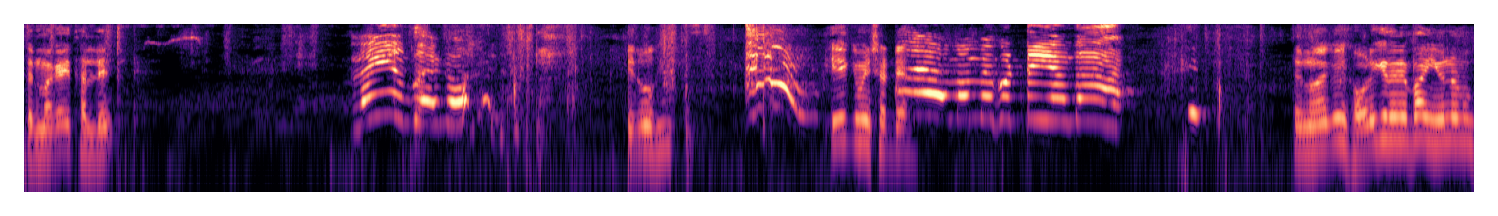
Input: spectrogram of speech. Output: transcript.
ਤੈਨੂੰ ਮੈਂ ਕਿਹਾ ਥੱਲੇ। ਨਹੀਂ ਦੇਖੋ ਫਿਰ ਉਹੀ। ਇਹ ਕਿਵੇਂ ਛੱਡਿਆ? ਮੰਮੀ ਕੁੱਟੀ ਜਾਂਦਾ। ਤੈਨੂੰ ਐ ਕੋਈ ਹੌਲੀ ਕਿਤੇ ਨੇ ਭਾਈ ਉਹਨਾਂ ਨੂੰ?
